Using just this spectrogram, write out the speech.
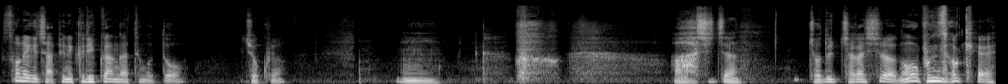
손에 그 잡히는 그립감 같은 것도 좋고요. 음. 아, 진짜. 저도 제가 싫어요. 너무 분석해.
